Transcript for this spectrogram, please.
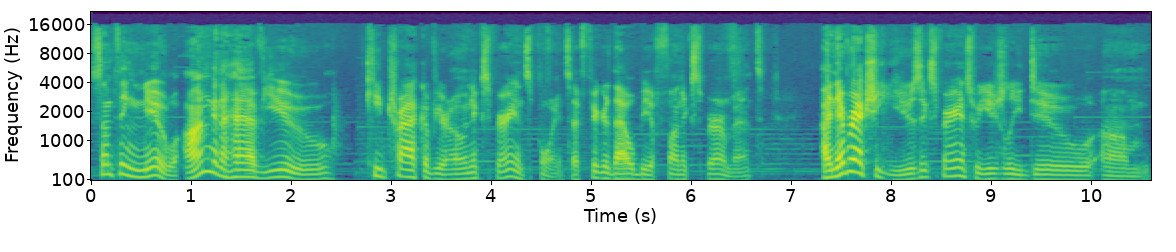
something new. I'm going to have you keep track of your own experience points. I figured that would be a fun experiment. I never actually use experience. We usually do, um,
